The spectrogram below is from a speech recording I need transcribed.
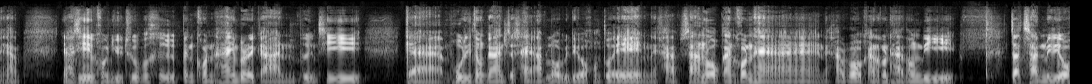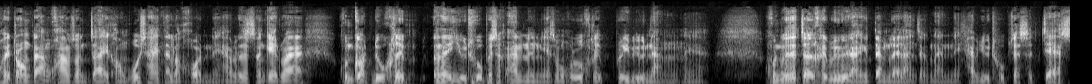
นะครับอาชีพของ YouTube ก็คือเป็นคนให้บริการพื้นที่ แก่ผู้ที่ต้องการจะใช้อัปโหลดวิดีโอของตัวเองนะครับ สร้างระบบการค้นหานะครับระบบการค้นหาต้องดี จัดสรรวิดีโอให้ตรงตามความสนใจของผู้ใช้แต่ละคนนะครับเราจะสังเกตว่าคุณกดดูคลิปใน YouTube ไปสักอันหนึ่งเนี่ยสมมติคุณดูคลิปรีวิวหนังนะฮะคุณก็จะเจอคลิปรีวิวหนังเต็มเลยหลังจากนั้นนะครับ YouTube จะ suggest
